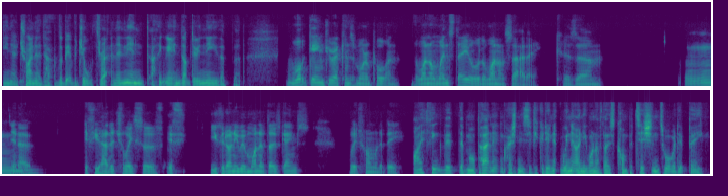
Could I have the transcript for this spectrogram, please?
you know, trying to have a bit of a dual threat. And in the end, I think we end up doing neither. But what game do you reckon is more important, the one on Wednesday or the one on Saturday? Because, um, mm. you know, mm. if you had a choice of if you could only win one of those games, which one would it be? I think that the more pertinent question is if you could win only one of those competitions, what would it be?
